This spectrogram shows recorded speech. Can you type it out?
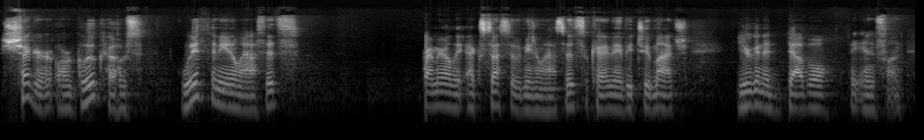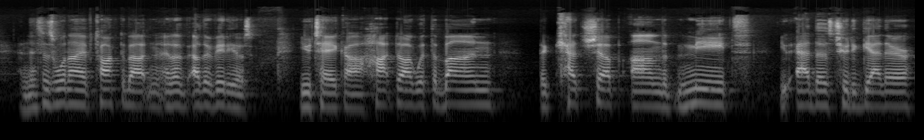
sugar or glucose with amino acids, primarily excessive amino acids, okay, maybe too much, you're going to double the insulin. And this is what I've talked about in other videos. You take a hot dog with the bun, the ketchup on the meat, you add those two together,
